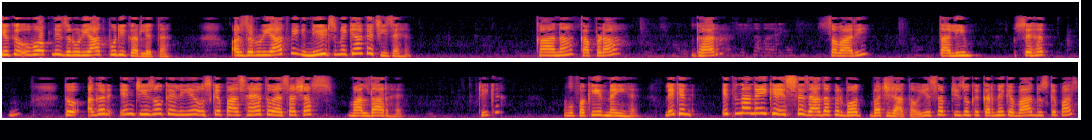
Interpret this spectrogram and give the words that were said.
کیونکہ وہ اپنی ضروریات پوری کر لیتا ہے اور ضروریات میں نیڈز میں کیا کیا چیزیں ہیں کانا کپڑا گھر سواری تعلیم صحت تو اگر ان چیزوں کے لیے اس کے پاس ہے تو ایسا شخص مالدار ہے ٹھیک ہے وہ فقیر نہیں ہے لیکن اتنا نہیں کہ اس سے زیادہ پھر بہت بچ جاتا ہو یہ سب چیزوں کے کرنے کے بعد اس کے پاس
